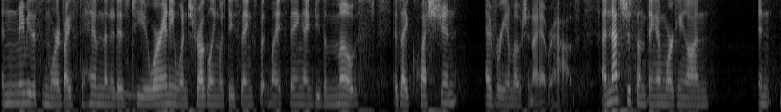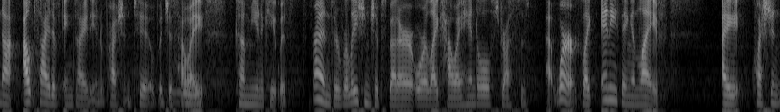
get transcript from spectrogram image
and maybe this is more advice to him than it is to you or anyone struggling with these things, but my thing I do the most is I question every emotion I ever have. And that's just something I'm working on and not outside of anxiety and depression too, but just how I communicate with friends or relationships better or like how I handle stress at work, like anything in life. I question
